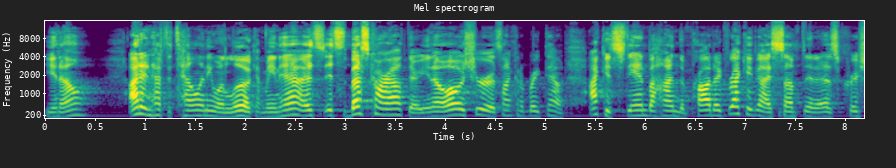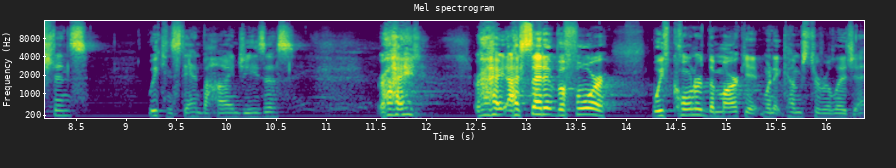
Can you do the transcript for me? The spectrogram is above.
you know? I didn't have to tell anyone, look, I mean, yeah, it's, it's the best car out there. You know, oh, sure, it's not going to break down. I could stand behind the product, recognize something as Christians. We can stand behind Jesus, right? Right? I've said it before. We've cornered the market when it comes to religion.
